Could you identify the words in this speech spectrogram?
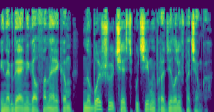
Иногда я мигал фонариком, но большую часть пути мы проделали в потемках.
